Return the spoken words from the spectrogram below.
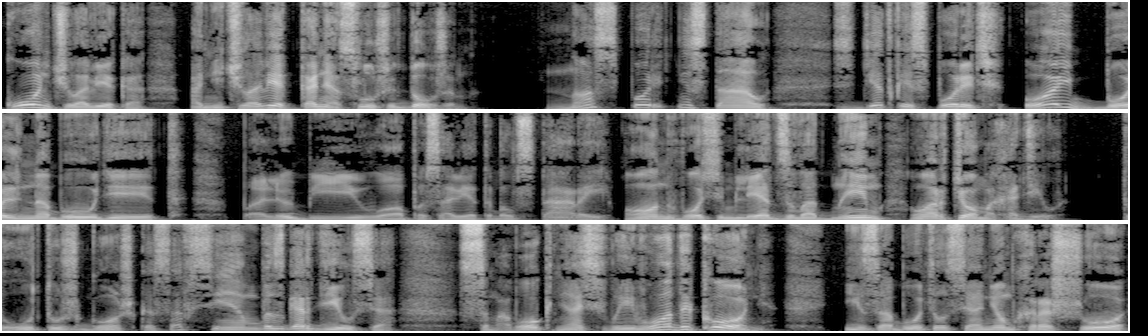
конь человека, а не человек коня слушать должен. Но спорить не стал. С деткой спорить, ой, больно будет. «Полюби его», — посоветовал старый. Он восемь лет заводным у Артема ходил. Тут уж Гошка совсем возгордился. Самого князь воеводы конь. И заботился о нем хорошо,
